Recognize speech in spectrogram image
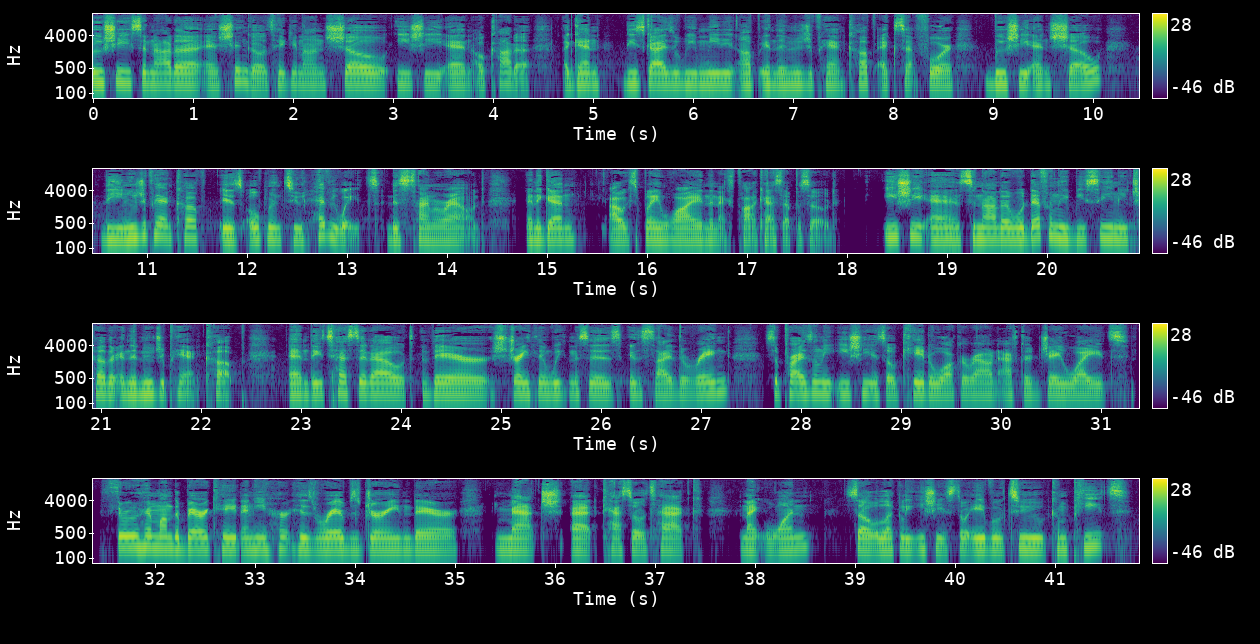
Bushi, Sanada, and Shingo taking on Sho, Ishii, and Okada. Again, these guys will be meeting up in the New Japan Cup except for Bushi and Sho. The New Japan Cup is open to heavyweights this time around. And again, I'll explain why in the next podcast episode. Ishii and Sanada will definitely be seeing each other in the New Japan Cup and they tested out their strength and weaknesses inside the ring. Surprisingly, Ishii is okay to walk around after Jay White threw him on the barricade and he hurt his ribs during their match at Castle Attack night one. So luckily Ishii is still able to compete.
